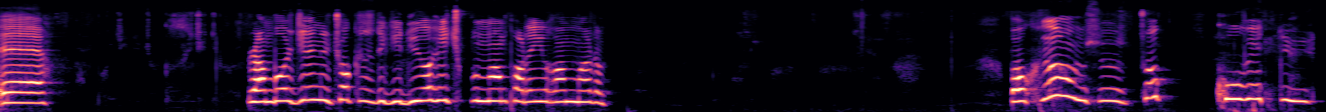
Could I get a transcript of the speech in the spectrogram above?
Ee, Lamborghini çok hızlı gidiyor. Hiç bundan para yığamlarım. Bakıyor musunuz? Çok kuvvetli.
